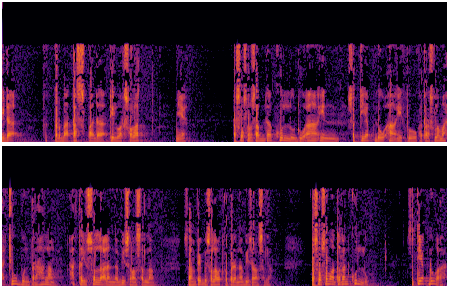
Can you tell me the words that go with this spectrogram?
Tidak terbatas pada di luar sholat, ya. Rasulullah sabda kullu du'ain setiap doa itu kata Rasulullah mahjubun terhalang hatta yusalla ala Nabi SAW sampai bersalawat kepada Nabi SAW Rasulullah mengatakan kullu setiap doa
